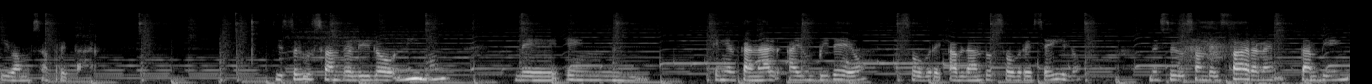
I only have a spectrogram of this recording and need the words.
y vamos a apretar. Yo estoy usando el hilo Nimo de, en en el canal hay un video sobre hablando sobre ese hilo. No estoy usando el Faraline. También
